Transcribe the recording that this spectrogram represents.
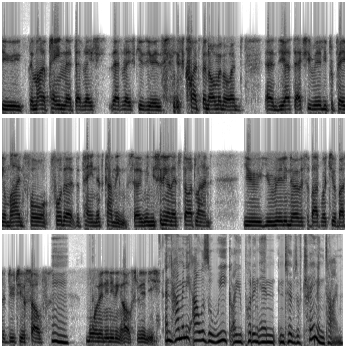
to, the amount of pain that that race that race gives you is is quite phenomenal, and and you have to actually really prepare your mind for for the the pain that's coming. So when you're sitting on that start line, you you're really nervous about what you're about to do to yourself. Mm. More than anything else, really. And how many hours a week are you putting in in terms of training time?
